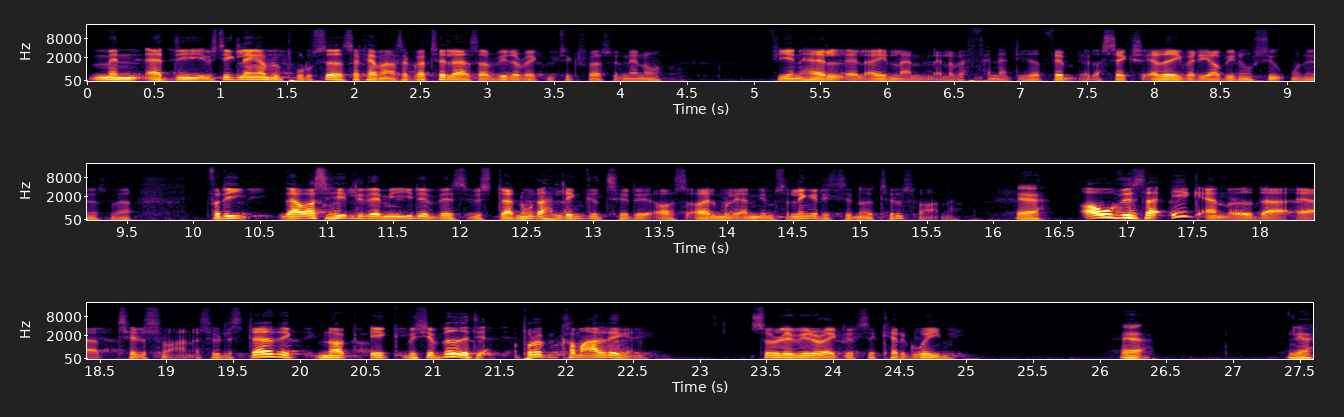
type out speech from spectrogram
men at de, hvis de ikke længere bliver produceret, så kan man altså godt tillade sig at redirect dem til CrossFit Nano 4,5 eller en eller anden, eller hvad fanden er de hedder, 5 eller 6, jeg ved ikke, hvad de er oppe i nu, 7 må det næsten være. Fordi der er også helt der med i det, hvis, hvis der er nogen, der har linket til det og, og alt muligt andet, jamen, så linker de til noget tilsvarende. ja, Og hvis der ikke er noget, der er tilsvarende, så vil det stadigvæk nok ikke, hvis jeg ved, at det, produktet kommer aldrig igen, så vil jeg redirect det til kategorien. ja, ja,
